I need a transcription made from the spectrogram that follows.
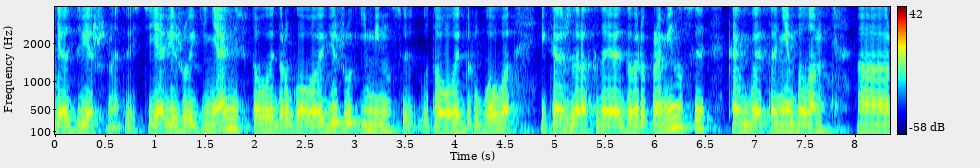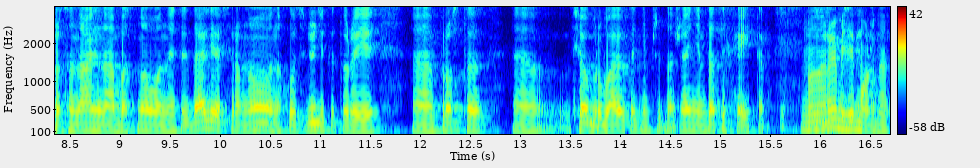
более взвешенное. То есть я вижу и гениальность у того и другого, вижу и минусы у того и другого. И каждый раз, когда я говорю про минусы, как бы это ни было э, рационально обоснованно и так далее, все равно находятся люди, которые э, просто э, все обрубают одним предложением. Да, ты хейтер. Ну, на Рэмзи можно.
